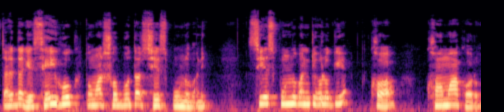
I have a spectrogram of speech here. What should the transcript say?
চারের দাগে সেই হোক তোমার সভ্যতার শেষ পূর্ণবাণী। শেষ পূর্ণবাণীটি হলো গিয়ে খ, ক্ষমা করো।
